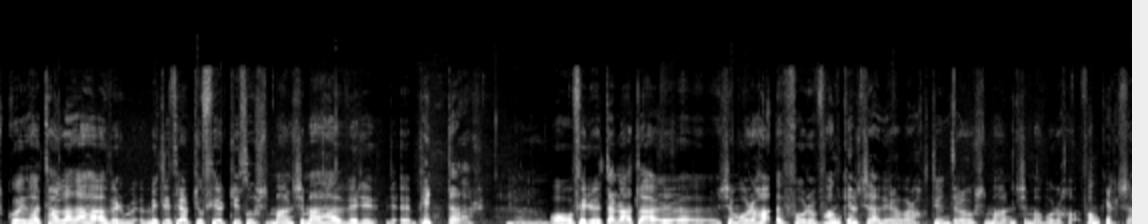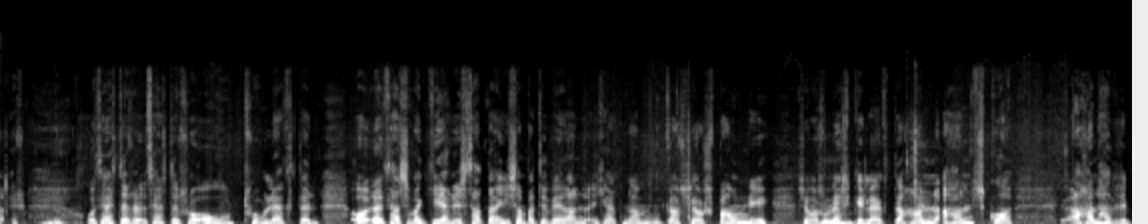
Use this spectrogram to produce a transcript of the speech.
sko það talaði að hafa verið millir 30-40 þúsund mann sem hafa verið pintaðar. Já. og fyrir utan alla uh, sem voru, voru fangilsaðir það var 800.000 mann sem voru fangilsaðir og þetta er, þetta er svo ótrúlegt en, og það sem að gerist þarna í sambandi við hann hérna Garcia á Spáni sem var svo mm. merkilegt að hann, hann sko hann hafði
